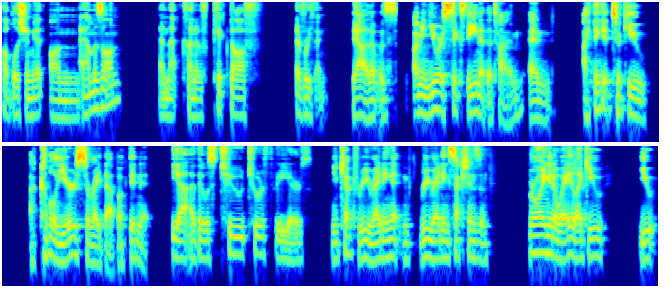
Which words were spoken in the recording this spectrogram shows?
publishing it on Amazon. And that kind of kicked off everything. Yeah, that was, I mean, you were 16 at the time, and I think it took you a couple years to write that book, didn't it? Yeah, it was two, two or three years. You kept rewriting it and rewriting sections and throwing it away. Like you, you,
